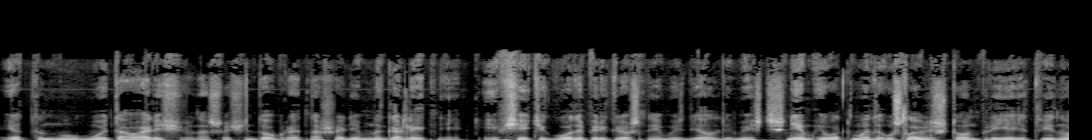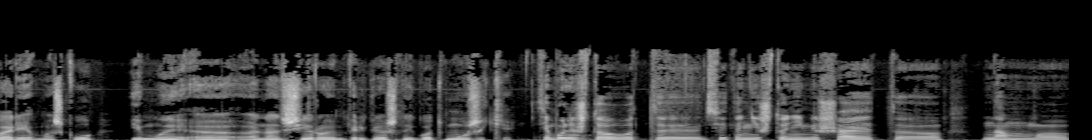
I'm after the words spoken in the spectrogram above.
это, ну, мой товарищ, у нас очень добрые отношения, многолетние, и все эти годы перекрестные мы сделали вместе с ним, и вот мы условились, что он приедет в январе в Москву, и мы э, анонсируем перекрестный год музыки. Тем более, что вот э, действительно ничто не мешает э, нам э,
